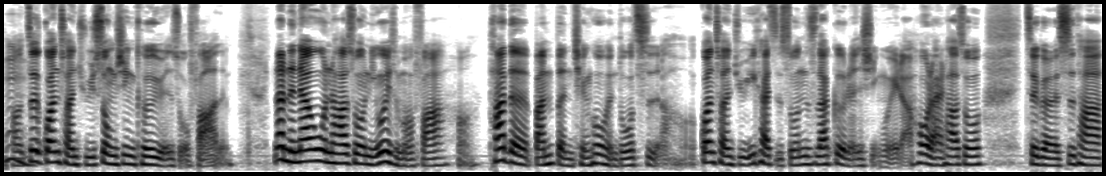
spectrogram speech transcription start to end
啊，这个观传局送信科员所发的，那人家问他说：“你为什么发？”哈，他的版本前后很多次啊。观传局一开始说那是他个人行为啦，后来他说这个是他。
